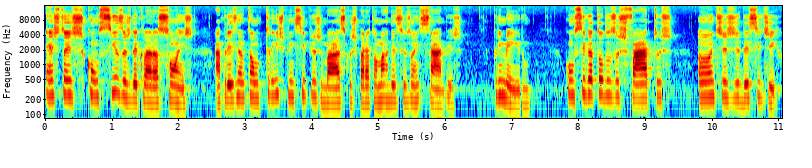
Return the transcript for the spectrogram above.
Estas concisas declarações apresentam três princípios básicos para tomar decisões sábias. Primeiro, consiga todos os fatos antes de decidir.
